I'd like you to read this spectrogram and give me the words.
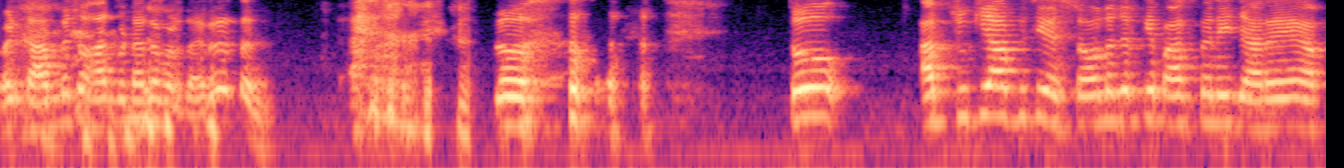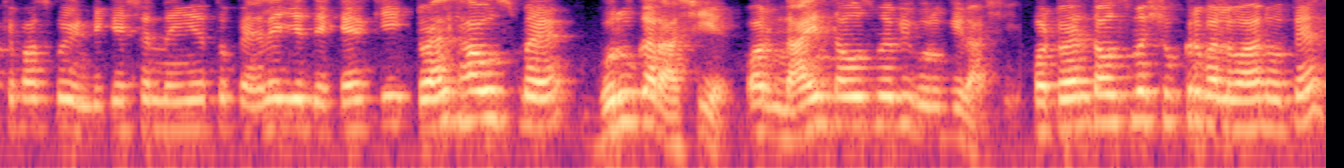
but काम में तो हाथ बटाना पड़ता है ना रतन। तो तो अब चूँकि आप किसी एस्ट्रोलॉजर के पास में नहीं जा रहे हैं, आपके पास कोई इंडिकेशन नहीं है तो पहले ये देखें कि ट्वेल्थ हाउस में गुरु का राशि है और नाइन्थ हाउस में भी गुरु की राशि है। और ट्वेल्थ हाउस में शुक्र बलवान होते हैं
